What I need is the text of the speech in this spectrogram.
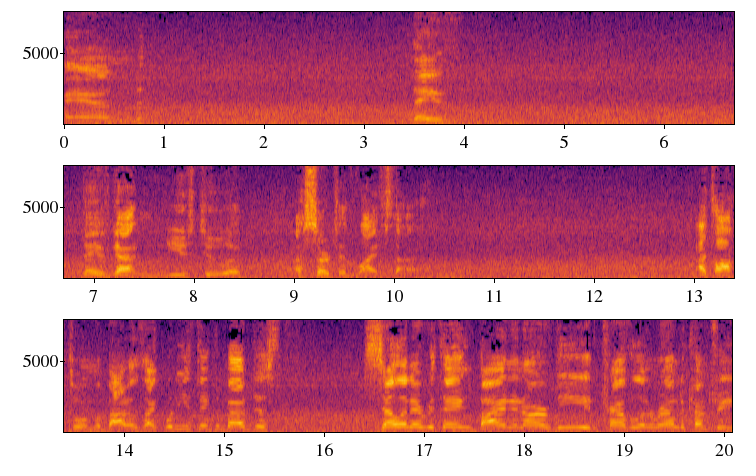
And they've they've gotten used to a, a certain lifestyle. I talked to them about it. I was like, what do you think about just selling everything, buying an RV, and traveling around the country?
